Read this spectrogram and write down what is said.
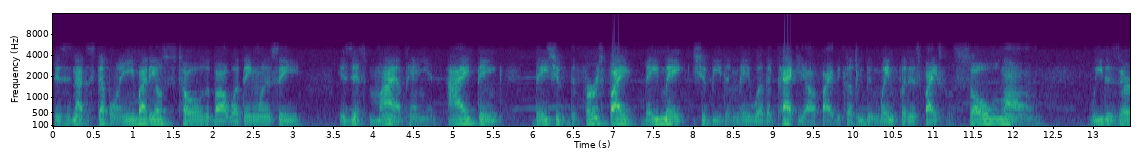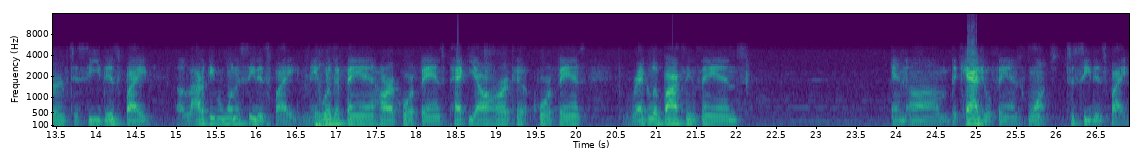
This is not to step on anybody else's toes about what they want to see. It's just my opinion. I think they should the first fight they make should be the Mayweather Pacquiao fight because we've been waiting for this fight for so long. We deserve to see this fight. A lot of people want to see this fight. Mayweather fan, hardcore fans, Pacquiao hardcore fans, regular boxing fans, and um, the casual fans want to see this fight.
